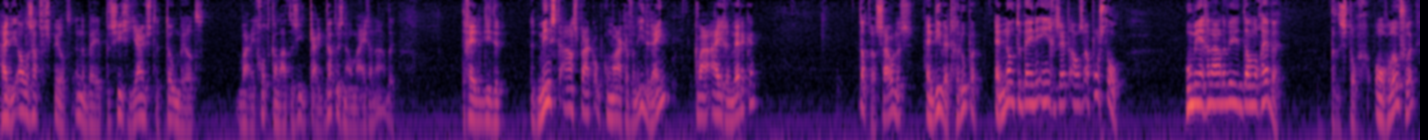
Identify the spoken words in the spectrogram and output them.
Hij die alles had verspeeld. En dan ben je precies juist het toonbeeld waarin God kan laten zien: kijk, dat is nou mijn genade. Degene die er het minste aanspraak op kon maken van iedereen, qua eigen werken, dat was Saulus. En die werd geroepen. En notabene ingezet als apostel. Hoe meer genade wil je dan nog hebben? Dat is toch ongelooflijk?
